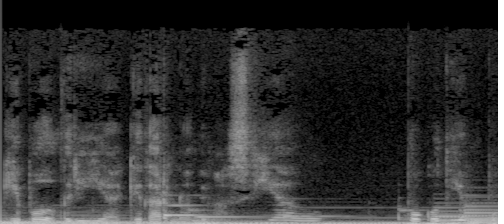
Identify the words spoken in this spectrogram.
que podría quedarnos demasiado poco tiempo.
